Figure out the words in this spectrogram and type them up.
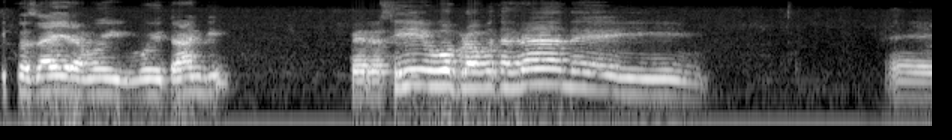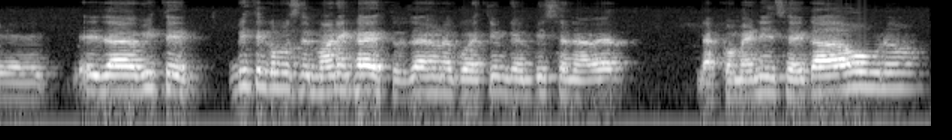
Chicos, ahí era muy, muy tranqui. Pero sí, hubo propuestas grandes y... Eh, ella, viste, viste cómo se maneja esto, ya es una cuestión que empiezan a ver las conveniencias de cada uno,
